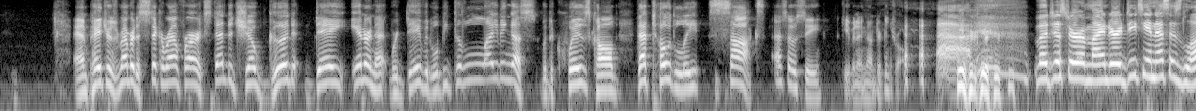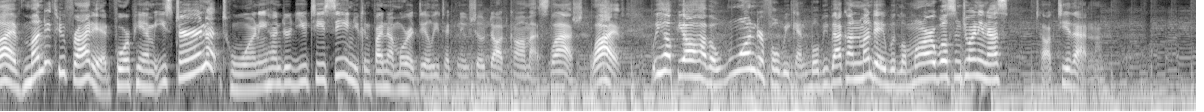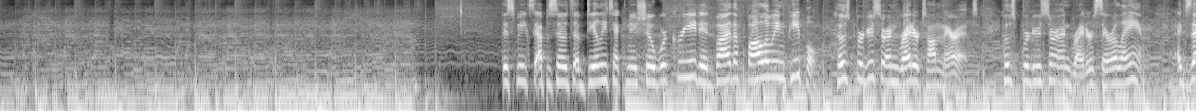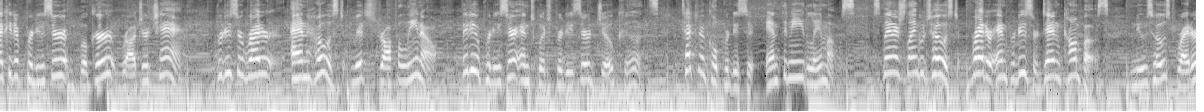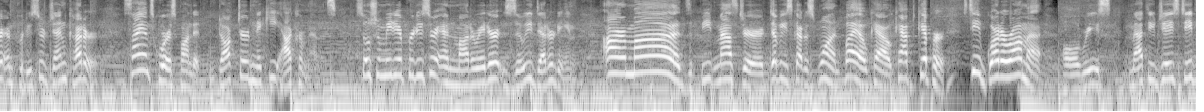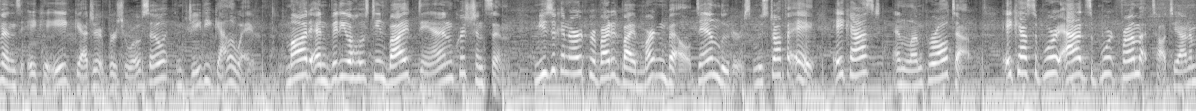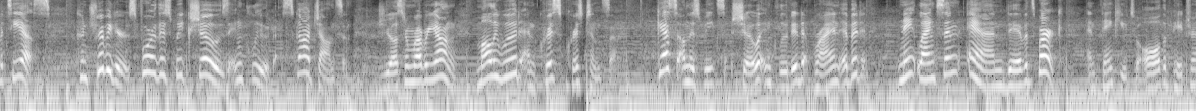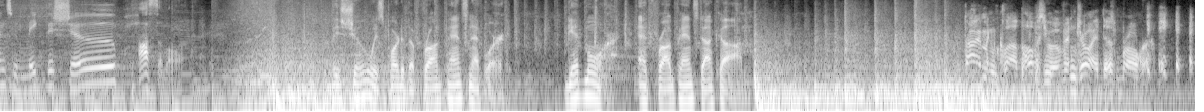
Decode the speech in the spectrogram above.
And patrons, remember to stick around for our extended show, Good Day Internet, where David will be delighting us with a quiz called That Totally Socks. SOC, keeping it under control. but just a reminder DTNS is live Monday through Friday at 4 p.m. Eastern, 2000 UTC, and you can find out more at dailytechnewsshow.com slash live. We hope y'all have a wonderful weekend. We'll be back on Monday with Lamar Wilson joining us. Talk to you then. This week's episodes of Daily Tech News Show were created by the following people. Host, producer, and writer Tom Merritt, host, producer, and writer Sarah Lane, executive producer Booker Roger Chang, producer, writer, and host Rich Stroffolino, video producer and Twitch producer Joe Coons, technical producer Anthony Lemos, Spanish language host, writer, and producer Dan Campos, news host, writer, and producer Jen Cutter, science correspondent Dr. Nikki Ackermans social media producer and moderator Zoe Detterdine. Our mods Beatmaster, W. Scottus One, BioCow, Capt Kipper, Steve Guadarrama, Paul Reese, Matthew J. Stevens, aka Gadget Virtuoso, and JD Galloway. Mod and video hosting by Dan Christensen. Music and art provided by Martin Bell, Dan Lueders, Mustafa A, Acast, and Len Peralta. Acast support ad support from Tatiana Matias. Contributors for this week's shows include Scott Johnson, Justin Robert Young, Molly Wood, and Chris Christensen. Guests on this week's show included Brian Ibbett, Nate Lanxon, and David Spark. And thank you to all the patrons who make this show possible. This show is part of the Frog Pants Network. Get more at frogpants.com. Diamond Club hopes you have enjoyed this program.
